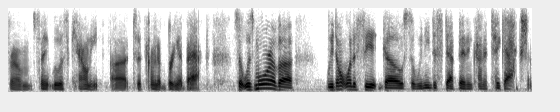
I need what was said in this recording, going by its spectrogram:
from St. Louis County uh, to kind of bring it back. So it was more of a we don't want to see it go, so we need to step in and kind of take action.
